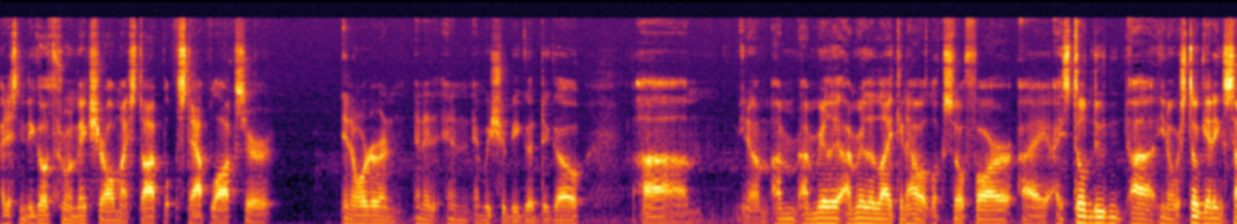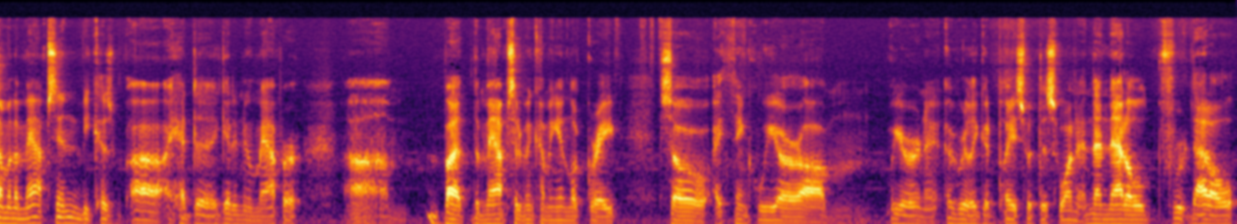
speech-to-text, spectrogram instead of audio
I just need to go through and make sure all my stop stat blocks are in order and and, it, and, and we should be good to go. Um, you know I'm, I'm really I'm really liking how it looks so far. I, I still do uh, you know we're still getting some of the maps in because uh, I had to get a new mapper. Um, but the maps that have been coming in look great so I think we are um, we are in a, a, really good place with this one, and then that'll that'll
